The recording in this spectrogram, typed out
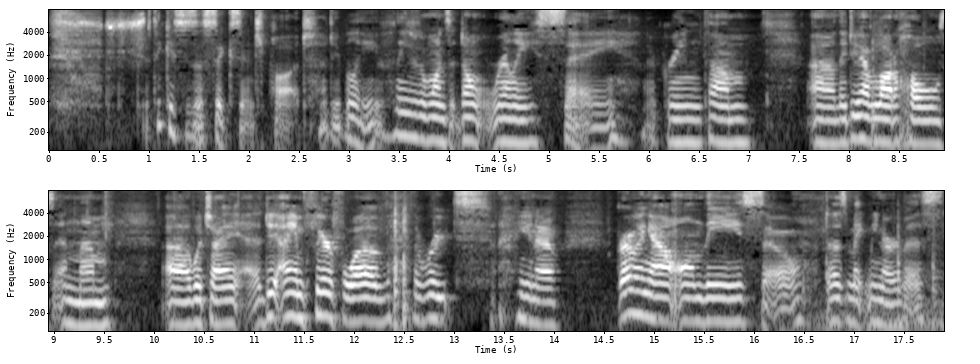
I think this is a six-inch pot, I do believe. These are the ones that don't really say. They're green thumb. Uh, they do have a lot of holes in them uh, which I do. I am fearful of the roots, you know, growing out on these, so it does make me nervous.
